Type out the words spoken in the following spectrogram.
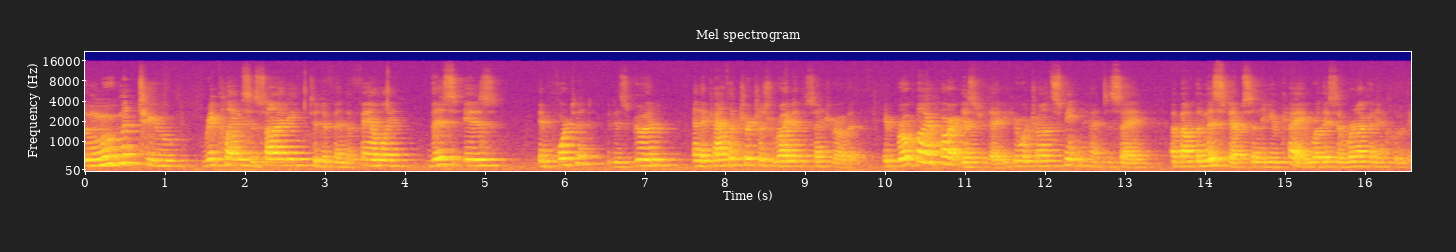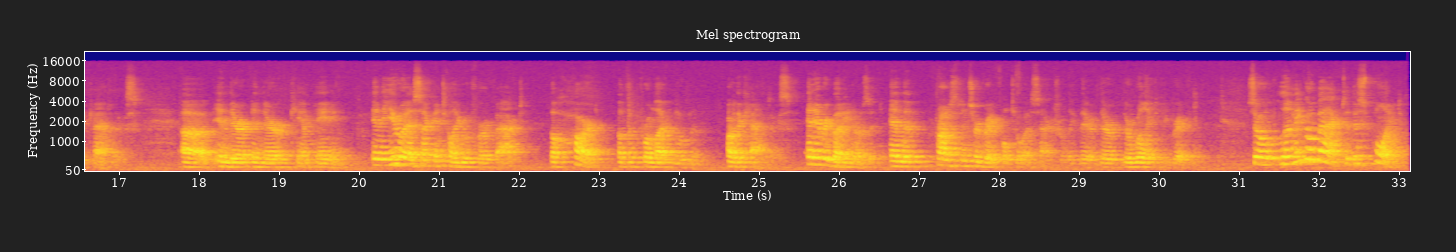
The movement to reclaim society, to defend the family, this is important, it is good, and the Catholic Church is right at the center of it. It broke my heart yesterday to hear what John Smeaton had to say about the missteps in the UK, where they said we're not going to include the Catholics uh, in, their, in their campaigning. In the US, I can tell you for a fact, the heart of the pro-life movement are the Catholics. And everybody knows it. And the Protestants are grateful to us, actually. They're, they're, they're willing to be grateful. So let me go back to this point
